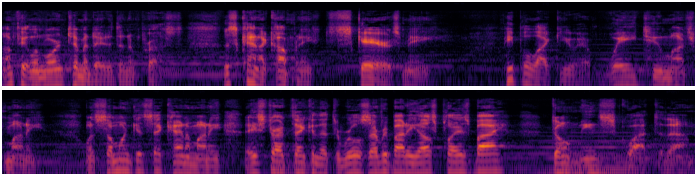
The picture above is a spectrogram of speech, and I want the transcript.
I'm feeling more intimidated than impressed. This kind of company scares me. People like you have way too much money. When someone gets that kind of money, they start thinking that the rules everybody else plays by don't mean squat to them.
